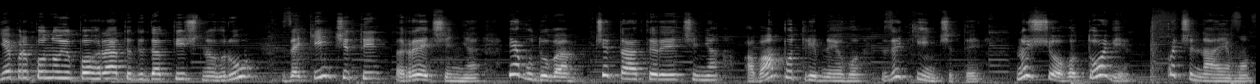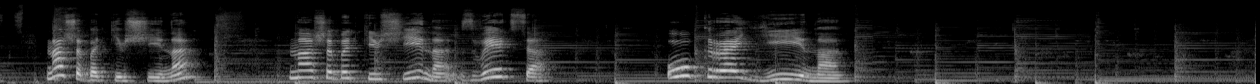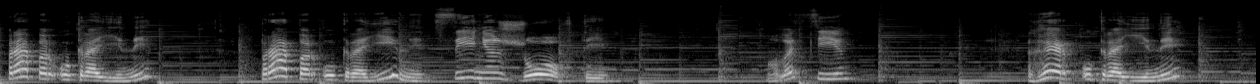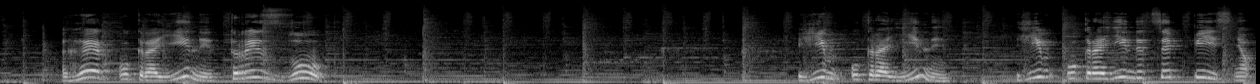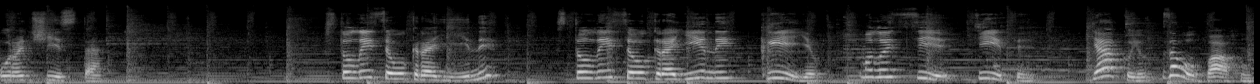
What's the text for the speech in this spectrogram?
Я пропоную пограти дидактичну гру закінчити речення. Я буду вам читати речення, а вам потрібно його закінчити. Ну що, готові? Починаємо. Наша батьківщина. Наша батьківщина зветься Україна. Прапор України. Прапор України синьо-жовтий. Молодці. Герб України. Герб України тризуб. Гімн України. Гімн України це пісня урочиста. Столиця України. Столиця України Київ. Молодці, діти! Дякую за увагу!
